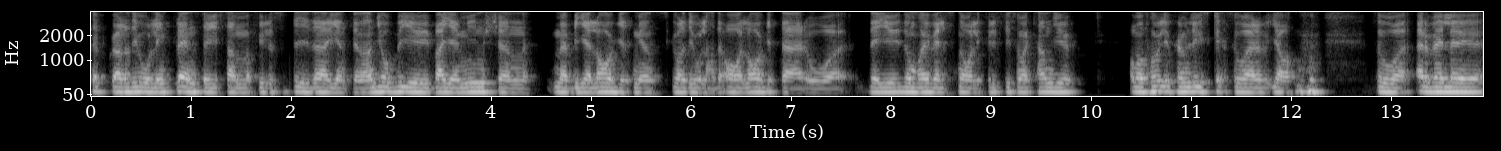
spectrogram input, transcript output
Pep Guardiola-influens är ju samma filosofi där egentligen. Han jobbar ju i Bayern München med B-laget medan Guardiola hade A-laget där och det är ju, de har ju väldigt snarlik filosofi så man kan ju, om man följer Premier League så är, ja, så är det väl eh,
